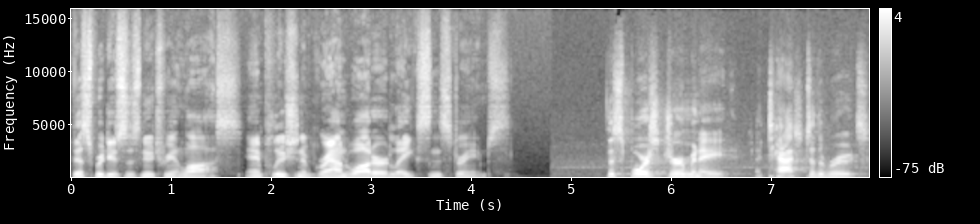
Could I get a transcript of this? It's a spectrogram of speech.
This reduces nutrient loss and pollution of groundwater, lakes, and streams. The spores germinate, attach to the roots,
